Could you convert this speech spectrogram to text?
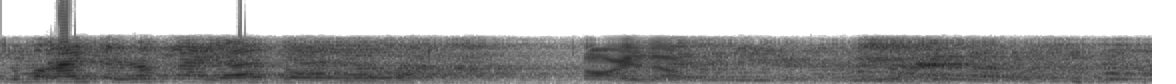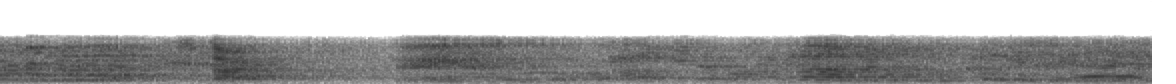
Kumakain siya ng piyato. Okay lang. Start. Yan.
